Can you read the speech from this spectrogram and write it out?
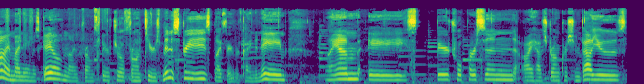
Hi, my name is Gail, and I'm from Spiritual Frontiers Ministries, my favorite kind of name. I am a spiritual person, I have strong Christian values.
